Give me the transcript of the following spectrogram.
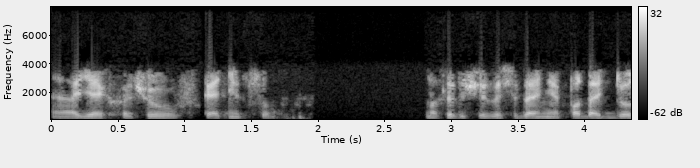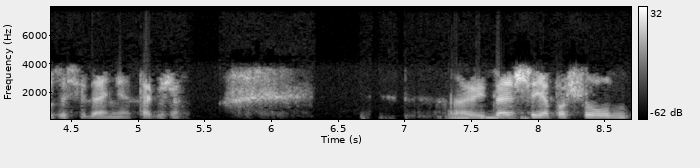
Э, Я их хочу в пятницу на следующее заседание подать до заседания также. Э, И дальше я пошел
